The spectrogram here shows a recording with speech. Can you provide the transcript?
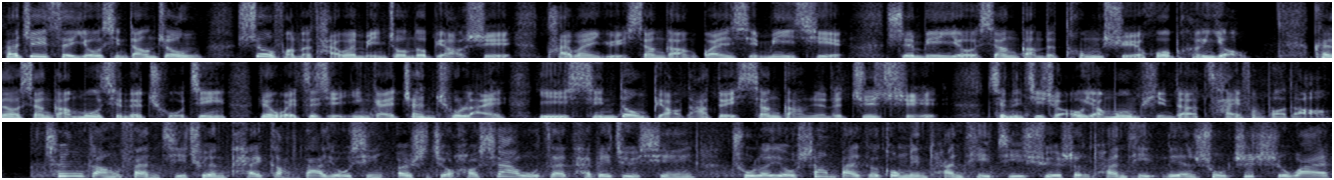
而这次游行当中，受访的台湾民众都表示，台湾与香港关系密切，身边也有香港的同学或朋友。看到香港目前的处境，认为自己应该站出来，以行动表达对香港人的支持。前天记者欧阳梦平的采访报道。撑港反集权台港大游行二十九号下午在台北举行，除了有上百个公民团体及学生团体联署支持外，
